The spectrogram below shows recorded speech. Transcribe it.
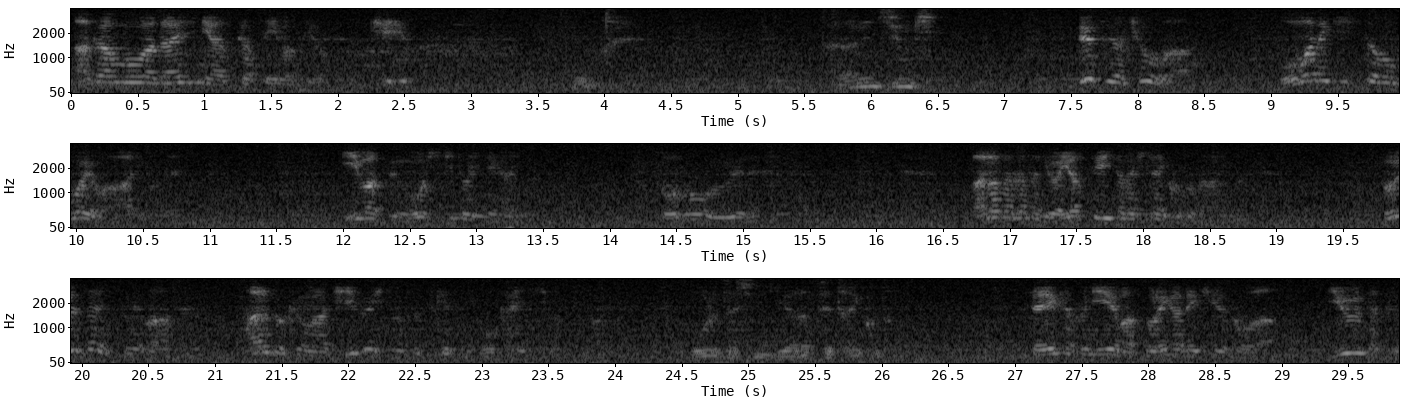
赤ん坊は大事に扱っていますよ。桐生単純気ですが今日はお招きした覚えはありません。今すぐお引き取り願いますその上です。あなた方にはやっていただきたいことがあります。それさえ済めばハルト君は傷一つつけずにお返しします。俺たちにやらせたいこと。正確に言えばそれができるのはユータ君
